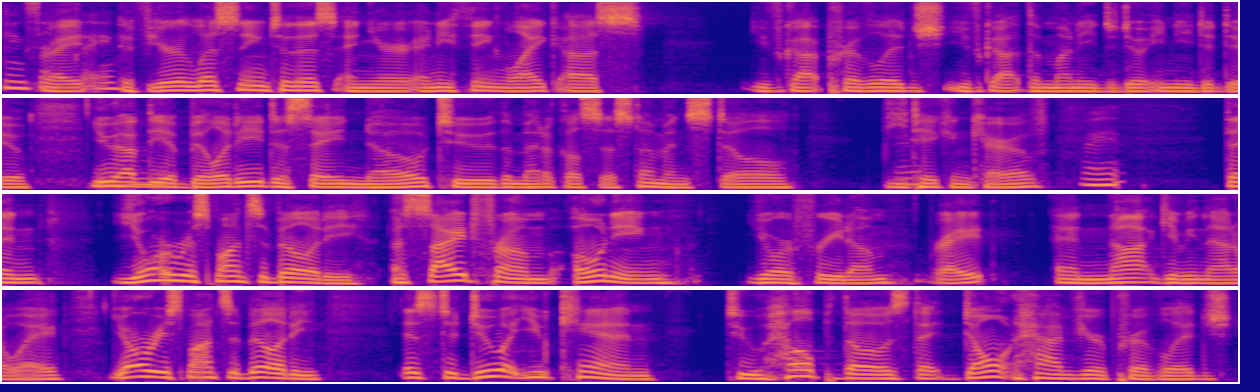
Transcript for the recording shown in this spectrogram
Exactly. Right. If you're listening to this and you're anything like us, You've got privilege. You've got the money to do what you need to do. You have mm-hmm. the ability to say no to the medical system and still be right. taken care of. Right. Then your responsibility, aside from owning your freedom, right, and not giving that away, your responsibility is to do what you can to help those that don't have your privilege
